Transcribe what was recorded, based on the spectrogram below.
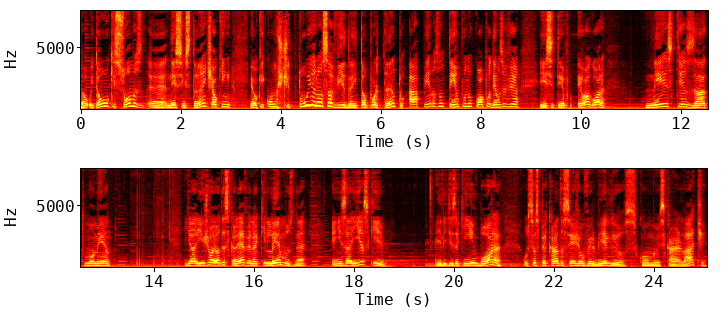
Não? Então, o que somos é, nesse instante é o, que, é o que constitui a nossa vida. Então, portanto, há apenas um tempo no qual podemos viver. Esse tempo é o agora, neste exato momento. E aí Joel descreve, né, que lemos, né, em Isaías que ele diz aqui, embora os seus pecados sejam vermelhos como escarlate,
